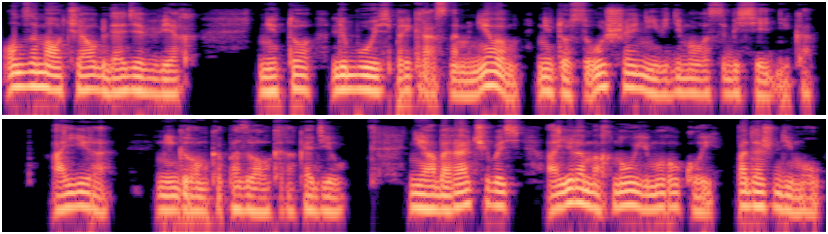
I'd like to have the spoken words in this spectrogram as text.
Он замолчал, глядя вверх, не то любуясь прекрасным небом, не то слушая невидимого собеседника. «Аира!» – негромко позвал крокодил. Не оборачиваясь, Аира махнул ему рукой «Подожди, мол»,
